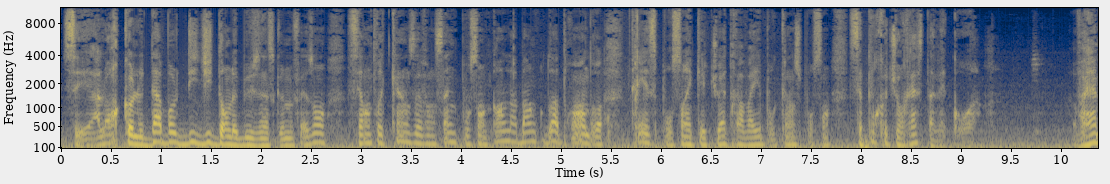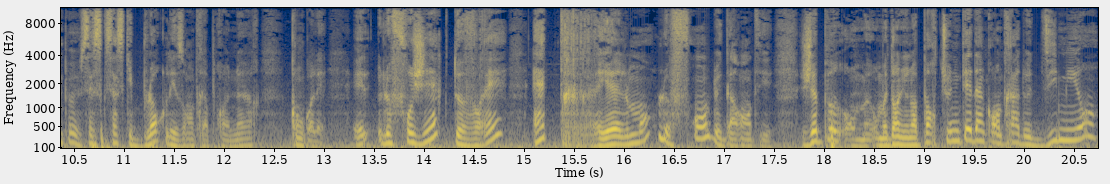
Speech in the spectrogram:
C'est alors que le double digit dans le business que nous faisons, c'est entre 15 et 25%. Quand la banque doit prendre 13% et que tu as travaillé pour 15%, c'est pour que tu restes avec quoi? Voyez un peu, c'est ce qui bloque les entrepreneurs congolais. Et le FOGEC devrait être réellement le fonds de garantie. Je peux, on me, on me donne une opportunité d'un contrat de 10 millions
